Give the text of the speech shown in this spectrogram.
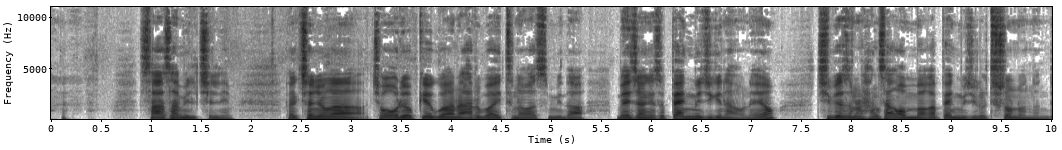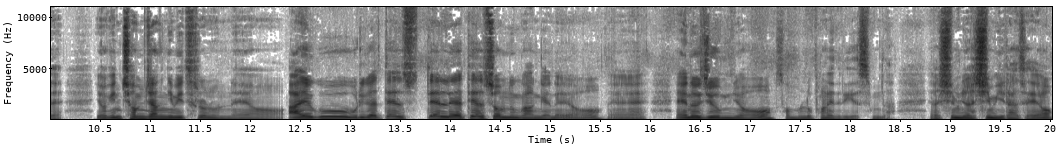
4317님. 백천영아, 저 어렵게 구한 아르바이트 나왔습니다. 매장에서 백뮤직이 나오네요. 집에서는 항상 엄마가 백뮤직을 틀어놓는데 여긴 점장님이 틀어놓네요. 아이고 우리가 뗄, 뗄래야 뗄 수 없는 관계네요. 예, 에너지 음료 선물로 보내드리겠습니다. 열심히 열심히 일하세요.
